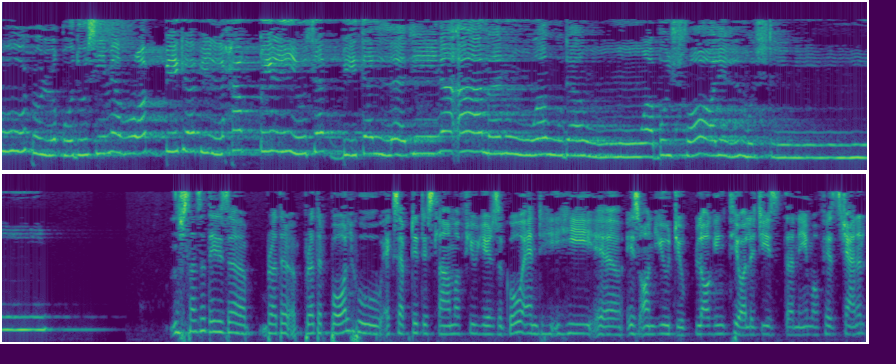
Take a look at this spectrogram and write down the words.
روح القدس من ربك بالحق ليثبت الذين آمنوا وهدى وبشرى للمسلمين Ustaza, there is a brother Paul who accepted Islam a few years ago, and he uh, is on YouTube. Blogging Theology is the name of his channel.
